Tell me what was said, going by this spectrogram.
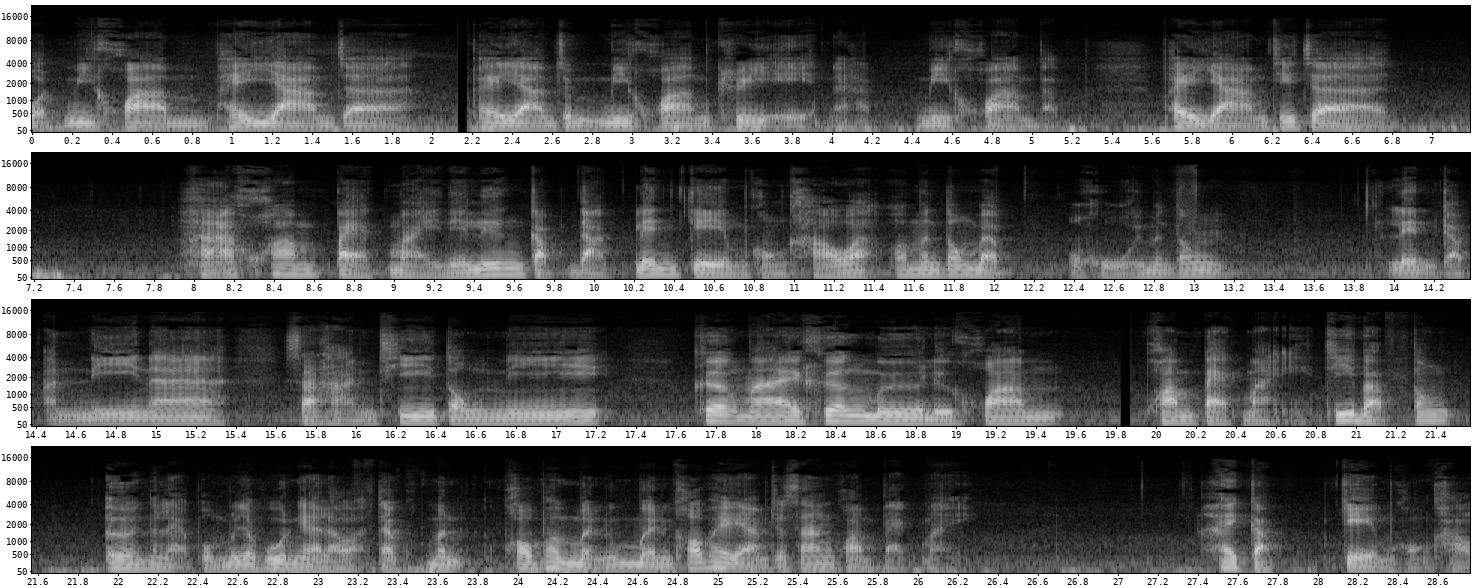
บทมีความพยายามจะพยายามจะมีความครีเอทนะครับมีความแบบพยายามที่จะ หาความแปลกใหม่ในเรื่องกับดักเล่นเกมของเขาอะว่ามันต้องแบบโอ้โหมันต้องเล่นกับอันนี้นะ สถานที่ตรงนี้ เครื่องไม้เครื่องมือหรือความความแปลกใหม่ที่แบบต้องเออนั่นแหละ ผมไม่รู้จะพูดไงแล้วอะแต่มันเขาเหมือนเหมือนเขาพยายามจะสร้างความแปลกใหม่ ให้กับเกมของเขา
